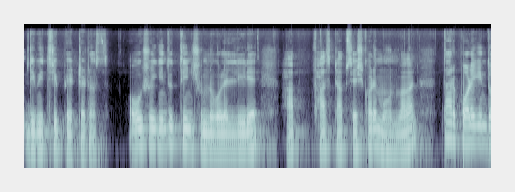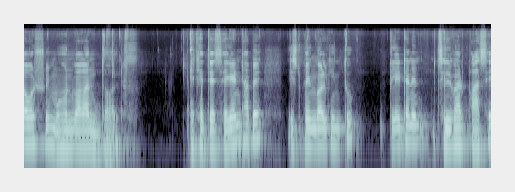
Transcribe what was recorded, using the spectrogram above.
দিমিত্রি পেট্রেটস অবশ্যই কিন্তু তিন শূন্য গোলের লিডে হাফ ফার্স্ট হাফ শেষ করে মোহনবাগান। তারপরে কিন্তু অবশ্যই মোহনবাগান দল। এক্ষেত্রে সেকেন্ড হাফে ইস্টবেঙ্গল কিন্তু ক্লেটনের সিলভার পাশে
